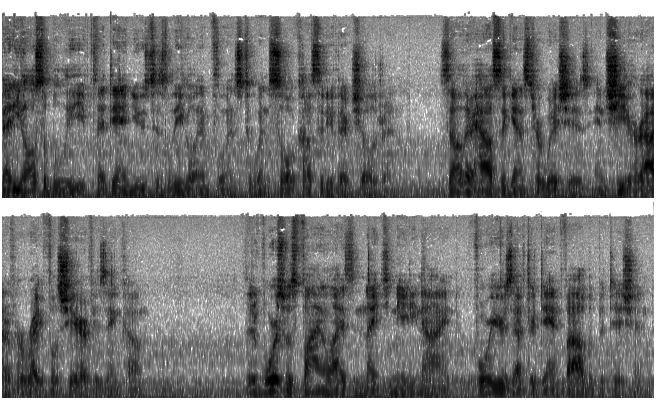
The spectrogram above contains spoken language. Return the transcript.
Betty also believed that Dan used his legal influence to win sole custody of their children, sell their house against her wishes, and cheat her out of her rightful share of his income. The divorce was finalized in 1989, four years after Dan filed the petition.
